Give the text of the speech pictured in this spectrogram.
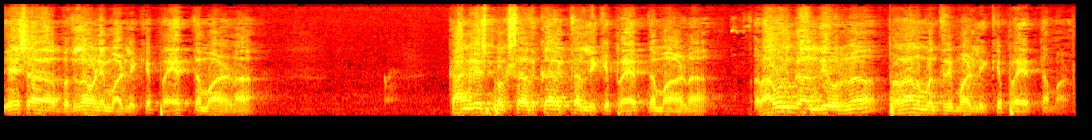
ದೇಶ ಬದಲಾವಣೆ ಮಾಡಲಿಕ್ಕೆ ಪ್ರಯತ್ನ ಮಾಡೋಣ. ಕಾಂಗ್ರೆಸ್ ಪಕ್ಷ ಅಧಿಕಾರಕ್ಕೆ ತರಲಿಕ್ಕೆ ಪ್ರಯತ್ನ ಮಾಡೋಣ. ರಾಹುಲ್ ಗಾಂಧಿ ಅವ್ರನ್ನ ಪ್ರಧಾನಮಂತ್ರಿ ಮಾಡಲಿಕ್ಕೆ ಪ್ರಯತ್ನ ಮಾಡೋಣ?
